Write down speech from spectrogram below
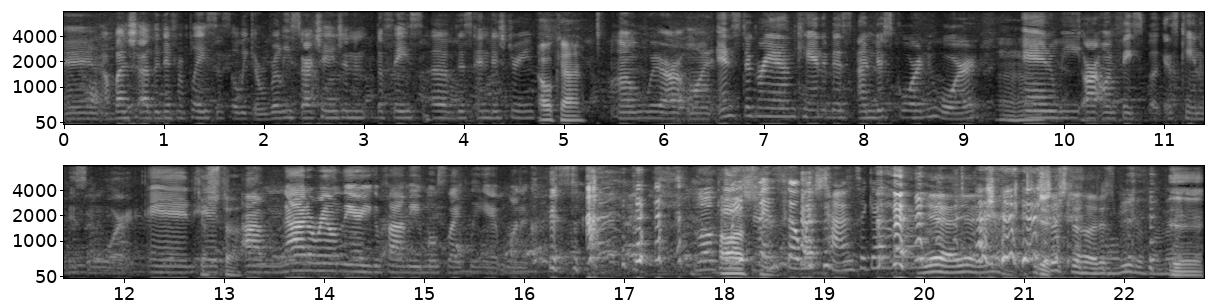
in a bunch of other different places so we can really start changing the face of this industry. Okay. Um, we are on Instagram, cannabis underscore Noire, Mm-hmm. and we are on Facebook as Cannabis Noire. And Good if stuff. I'm not around there, you can find me most likely at one of Crystal locations. Awesome. Spend so much time together. Yeah, yeah, yeah. Sisterhood is beautiful, man. Yeah.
